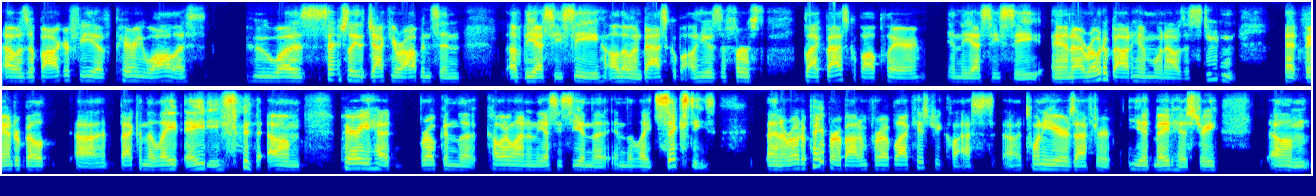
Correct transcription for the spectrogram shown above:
It was a biography of Perry Wallace, who was essentially the Jackie Robinson of the SEC, although in basketball. He was the first black basketball player in the SEC. And I wrote about him when I was a student at Vanderbilt uh, back in the late 80s. um, Perry had broken the color line in the SEC in the in the late 60s and I wrote a paper about him for a Black History class uh, 20 years after he had made history. Um,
